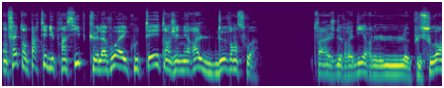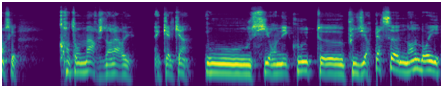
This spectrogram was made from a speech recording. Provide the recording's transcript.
En fait, on partait du principe que la voix à écouter est en général devant soi. Enfin, je devrais dire le plus souvent, parce que quand on marche dans la rue, quelqu'un, ou si on écoute euh, plusieurs personnes dans le bruit,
